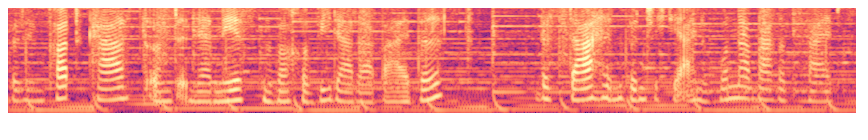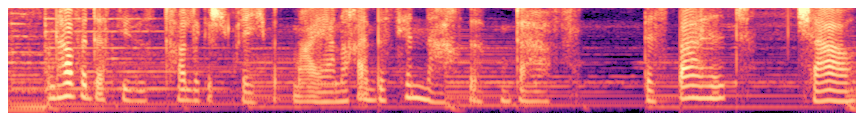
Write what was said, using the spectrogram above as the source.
für den Podcast und in der nächsten Woche wieder dabei bist. Bis dahin wünsche ich dir eine wunderbare Zeit und hoffe, dass dieses tolle Gespräch mit Maya noch ein bisschen nachwirken darf. Bis bald. Ciao.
